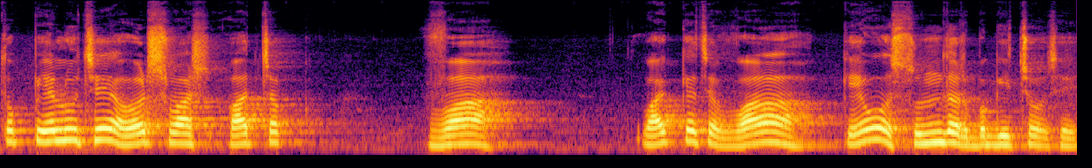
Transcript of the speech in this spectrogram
તો પહેલું છે હર્ષવાસ, વાચક, વાહ. વાક્ય છે, વાહ, કેવો સુંદર બગીચો છે.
